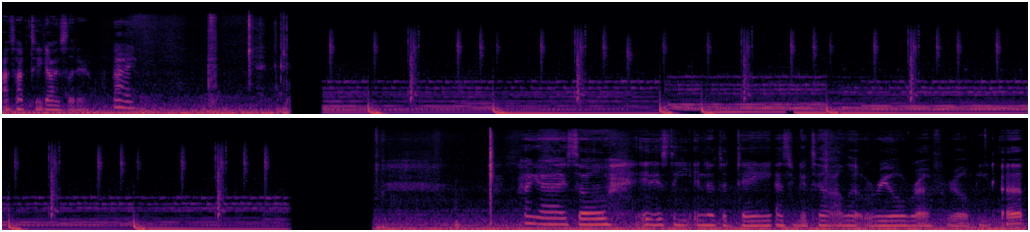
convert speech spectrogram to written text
i'll talk to you guys later. Bye so it is the end of the day. As you can tell i look real rough real beat up.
